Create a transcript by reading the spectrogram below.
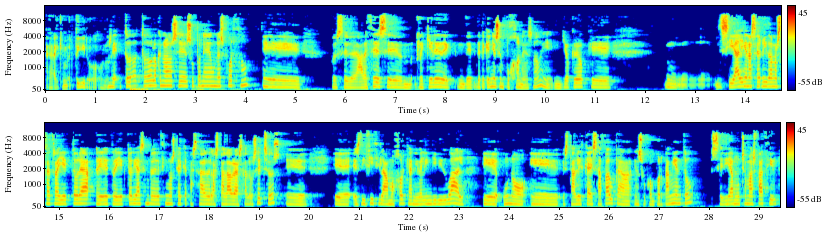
hay que invertir o no sé. Todo, todo lo que no se supone un esfuerzo, eh, pues eh, a veces eh, requiere de, pequeños empujones, ¿no? Y yo creo que mm, si alguien ha seguido nuestra trayectoria, trayectoria, siempre decimos que hay que pasar de las palabras a los hechos. es difícil a lo mejor que a nivel individual eh, uno eh, establezca esa pauta en su comportamiento, sería mucho más fácil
